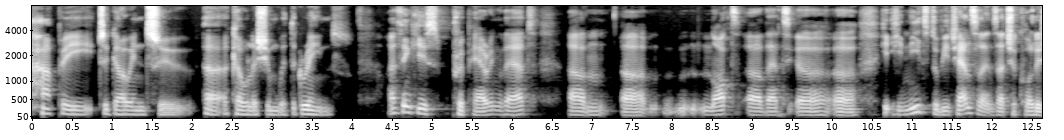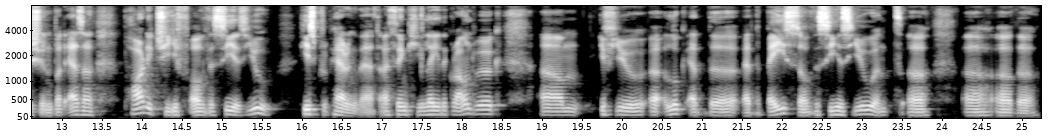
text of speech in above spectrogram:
happy to go into uh, a coalition with the Greens? I think he's preparing that um, uh, not uh, that uh, uh, he, he, needs to be chancellor in such a coalition, but as a party chief of the CSU, he's preparing that. I think he laid the groundwork. Um, if you uh, look at the at the base of the CSU and uh, the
